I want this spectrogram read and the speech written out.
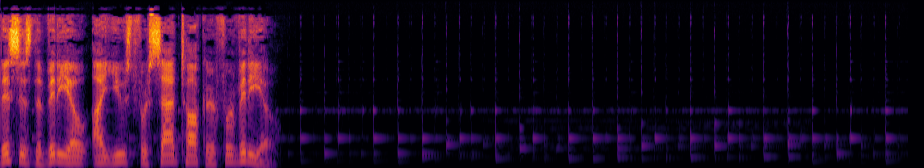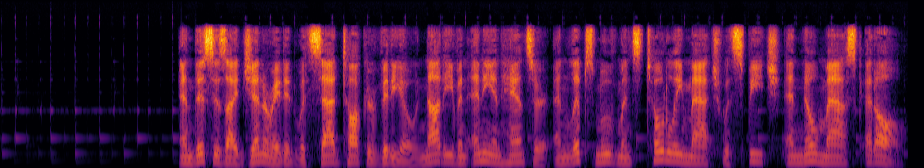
This is the video I used for SadTalker for video. And this is I generated with SadTalker video not even any enhancer and lips movements totally match with speech and no mask at all.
